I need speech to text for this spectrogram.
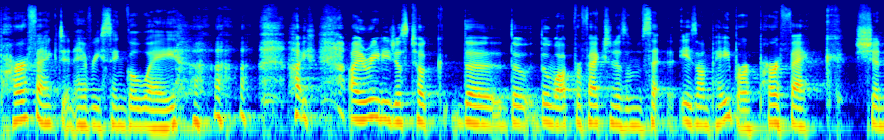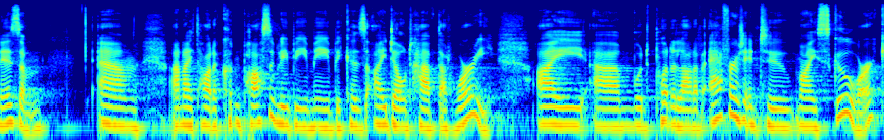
perfect in every single way. I I really just took the the the what perfectionism is on paper, perfectionism, um, and I thought it couldn't possibly be me because I don't have that worry. I um, would put a lot of effort into my schoolwork,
